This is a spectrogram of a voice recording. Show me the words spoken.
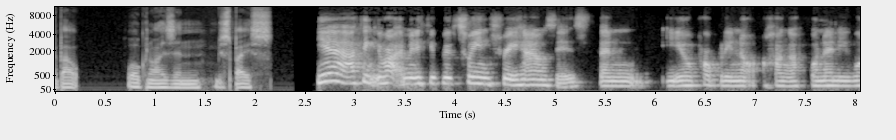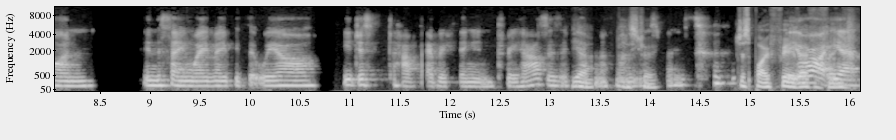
about organising your space. Yeah, I think you're right. I mean, if you're between three houses, then you're probably not hung up on any one in the same way, maybe that we are. You just have everything in three houses if you have enough money, that's true. Just by of you're right, yeah.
